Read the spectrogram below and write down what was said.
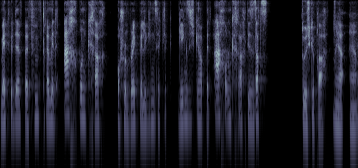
Medvedev bei 5-3 mit Ach und Krach auch schon Breakbälle gegen sich, gegen sich gehabt, mit Ach und Krach diesen Satz durchgebracht. Ja, ja.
